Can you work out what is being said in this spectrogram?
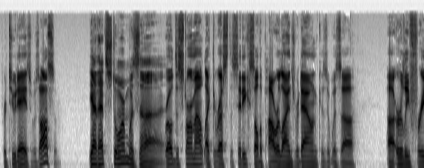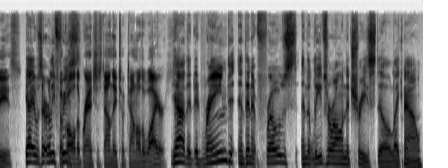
for two days. It was awesome. Yeah, that storm was. uh Rode the storm out like the rest of the city because all the power lines were down because it was uh, uh, early freeze. Yeah, it was an early Took freeze. all the branches down. They took down all the wires. Yeah, it, it rained and then it froze, and the leaves are all in the trees still, like now.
